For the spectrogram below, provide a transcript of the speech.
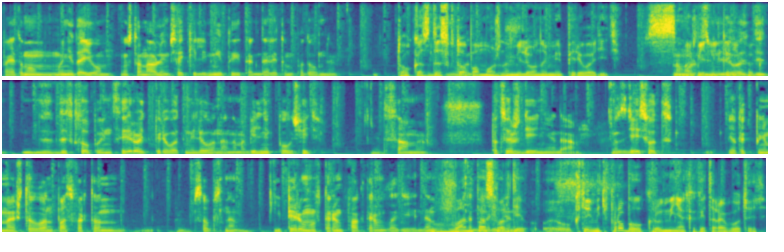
Поэтому мы не даем, устанавливаем всякие лимиты и так далее и тому подобное. Только с десктопа вот. можно миллионами переводить. С ну, можно с, миллион, с десктопа инициировать перевод миллиона, а на мобильник получить это самое подтверждение, да. Вот здесь вот, я так понимаю, что OnePassword, он, собственно, и первым, и вторым фактором владеет, да? В OnePassword э, кто-нибудь пробовал, кроме меня, как это работает?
